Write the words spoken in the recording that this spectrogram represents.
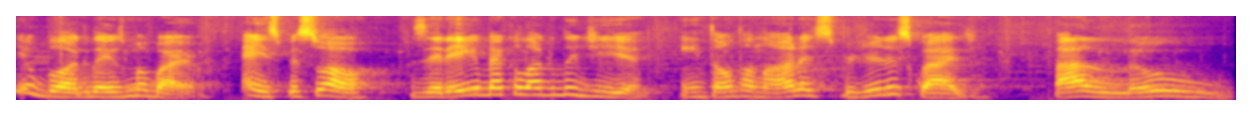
e o blog da Mobile. É isso, pessoal. Zerei o backlog do dia, então tá na hora de despedir do squad. Falou!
